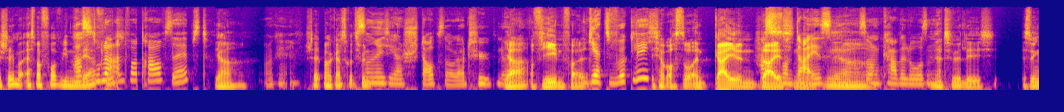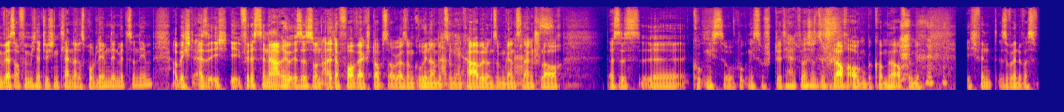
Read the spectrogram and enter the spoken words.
stell dir mal erstmal vor, wie Hast nervig. du eine Antwort drauf selbst? Ja. Okay. Stell mal ganz kurz. Ich ist ein bin, richtiger Staubsaugertyp, ne? ja, auf jeden Fall. Jetzt wirklich? Ich habe auch so einen geilen Hast Dyson. du so einen Dyson, Ja. so einen kabellosen? Natürlich. Deswegen wäre es auch für mich natürlich ein kleineres Problem, den mitzunehmen. Aber ich, also ich, für das Szenario ist es so ein alter Vorwerkstaubsauger, so ein grüner mit so einem Okay. Kabel und so einem ganz langen Nice. Schlauch. Das ist, äh, guck nicht so, guck nicht so. Du hast schon so Schlauchaugen bekommen, hör auf damit. Ich finde, also wenn du was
